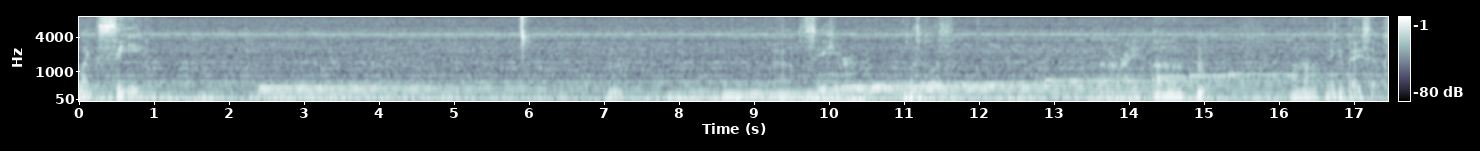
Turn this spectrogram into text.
like C. Hmm. Uh, let's see here. Plus plus. Alrighty. Uh, hmm. Uh, maybe basics.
